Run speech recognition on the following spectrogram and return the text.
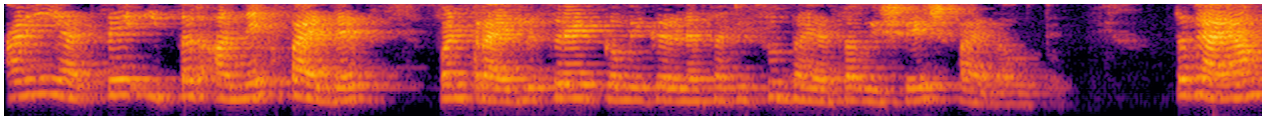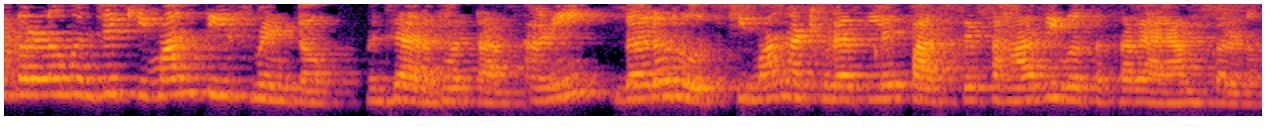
आणि याचे इतर अनेक फायदे आहेत पण ट्रायग्लिसराईड कमी करण्यासाठी सुद्धा याचा विशेष फायदा होतो. तर व्यायाम करणं म्हणजे किमान तीस मिनिटं म्हणजे अर्धा तास आणि दररोज किमान आठवड्यातले पाच ते सहा दिवस असा व्यायाम करणं.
